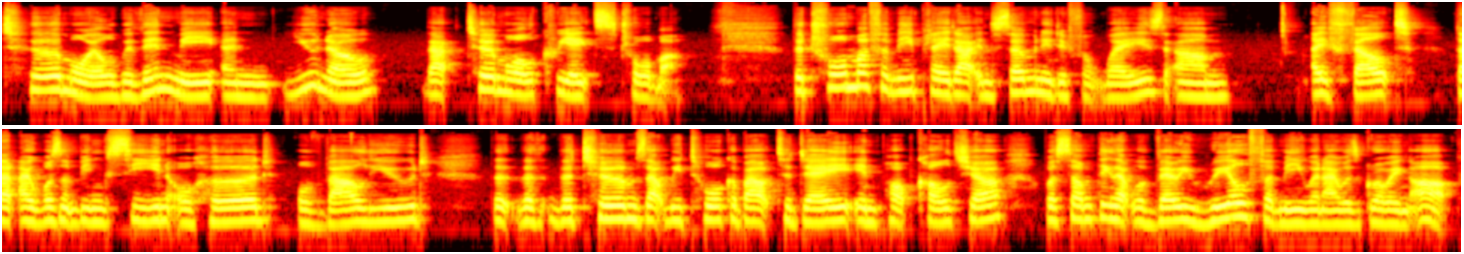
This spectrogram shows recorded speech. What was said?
turmoil within me. And you know that turmoil creates trauma. The trauma for me played out in so many different ways. Um, I felt that I wasn't being seen or heard or valued. The, the, the, terms that we talk about today in pop culture was something that were very real for me when I was growing up.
